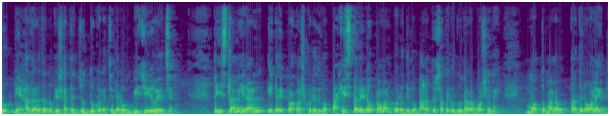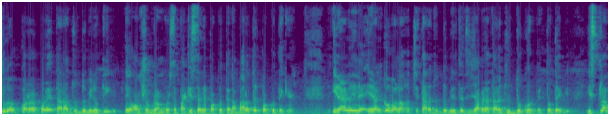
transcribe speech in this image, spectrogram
লোক নিয়ে হাজার হাজার লোকের সাথে যুদ্ধ করেছেন এবং বিজয়ী হয়েছেন। তো ইসলাম ইরান এটাই প্রকাশ করে দিল, পাকিস্তান এটাও প্রমাণ করে দিল, ভারতের সাথে কিন্তু ওনারা বসে নাই। মত মানে তাদের অনেক যুগ করার পরে তারা যুদ্ধবিরতিতে অংশগ্রহণ করছে, পাকিস্তানের পক্ষ থেকে না, ভারতের পক্ষ থেকে। ইরান ইরানকেও বলা হচ্ছে তারা যুদ্ধবিরতিতে যাবে না, তারা যুদ্ধ করবে। তো তাই ইসলাম,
